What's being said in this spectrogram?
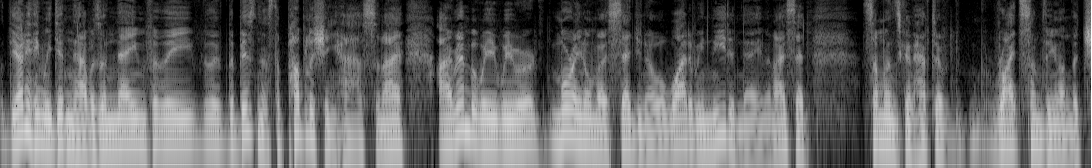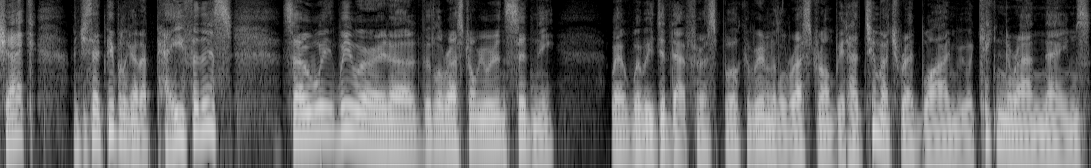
the only thing we didn't have was a name for the, the, the, business, the publishing house. And I, I remember we, we were, Maureen almost said, you know, well, why do we need a name? And I said, someone's going to have to write something on the check. And she said, people are going to pay for this. So we, we were in a little restaurant. We were in Sydney where, where we did that first book. We were in a little restaurant. We'd had too much red wine. We were kicking around names.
